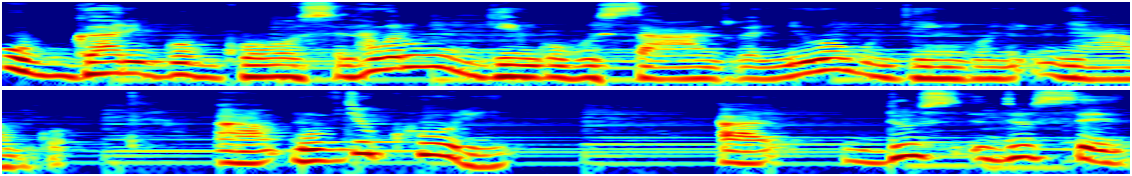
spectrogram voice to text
ubwo ari bwo bwose. Ntabwo ari ubugingo busanzwe niwo bugingo nyabwo. Mu by'ukuri dus- duse-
